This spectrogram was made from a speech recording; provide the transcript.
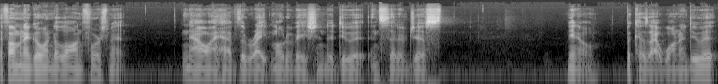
if I'm going to go into law enforcement, now I have the right motivation to do it instead of just, you know, because I want to do it.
